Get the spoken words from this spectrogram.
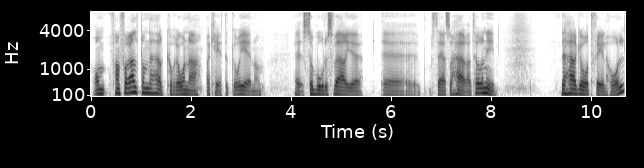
Om, framförallt om det här coronapaketet går igenom eh, så borde Sverige eh, säga så här att hörni, ni, det här går åt fel håll.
